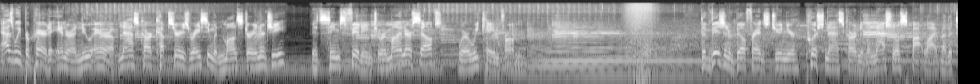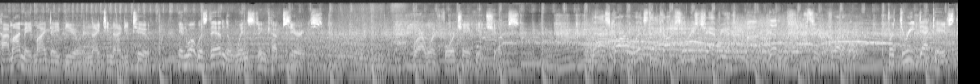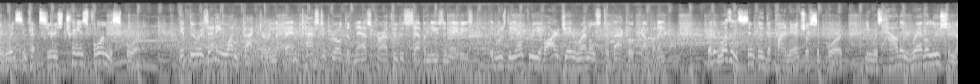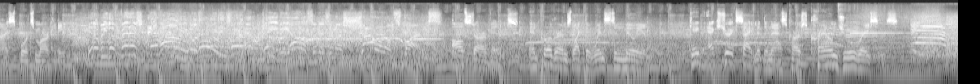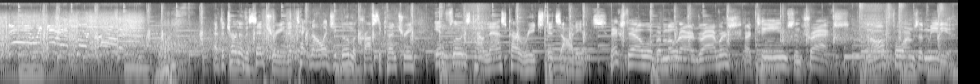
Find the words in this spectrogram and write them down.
As we prepare to enter a new era of NASCAR Cup Series racing with Monster Energy, it seems fitting to remind ourselves where we came from. The vision of Bill France Jr. pushed NASCAR into the national spotlight by the time I made my debut in 1992 in what was then the Winston Cup Series, where I won four championships. NASCAR Winston Cup Series champions. My goodness. That's incredible. For three decades, the Winston Cup Series transformed the sport. If there was any one factor in the fantastic growth of NASCAR through the 70s and 80s, it was the entry of R.J. Reynolds Tobacco Company But it wasn't simply the financial support, it was how they revolutionized sports marketing. It'll be the finish everybody was waiting for. And Davey Allison is in a shower of sparks. All star events and programs like the Winston Million gave extra excitement to NASCAR's crown jewel races. At the turn of the century, the technology boom across the country influenced how NASCAR reached its audience. Nextel will promote our drivers, our teams, and tracks in all forms of media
